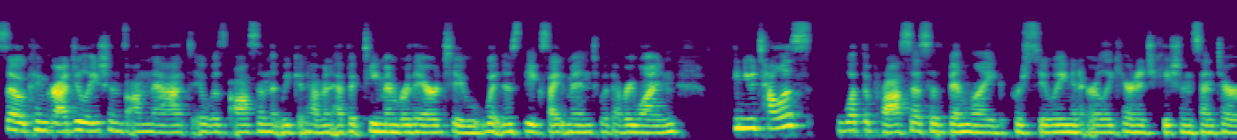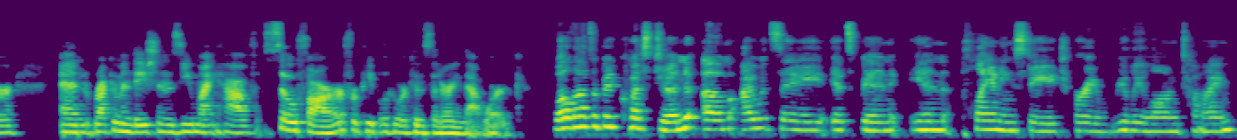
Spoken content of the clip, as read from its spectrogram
so congratulations on that. It was awesome that we could have an epic team member there to witness the excitement with everyone. Can you tell us what the process has been like pursuing an early care and education center and recommendations you might have so far for people who are considering that work? Well, that's a big question. Um, I would say it's been in planning stage for a really long time.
